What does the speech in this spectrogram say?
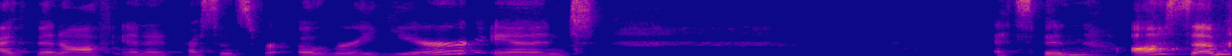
I've been off antidepressants for over a year. And it's been awesome.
